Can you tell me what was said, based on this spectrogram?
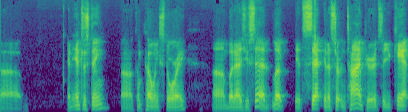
uh, an interesting, uh, compelling story. Uh, but as you said, look, it's set in a certain time period, so you can't,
